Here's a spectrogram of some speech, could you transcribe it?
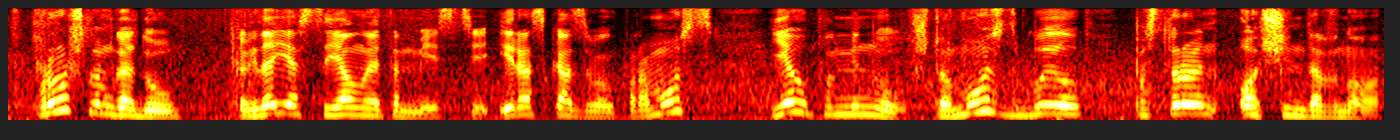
В прошлом году, когда я стоял на этом месте и рассказывал про мост, я упомянул, что мост был построен очень давно.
